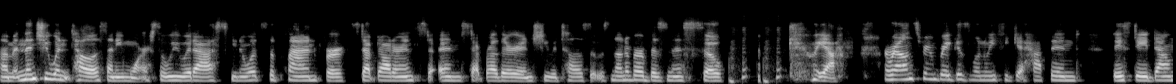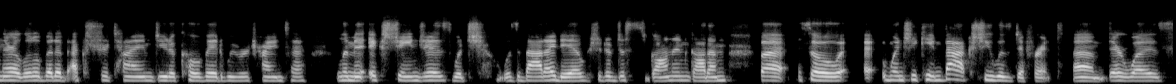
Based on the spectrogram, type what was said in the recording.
Um, and then she wouldn't tell us anymore. So we would ask, you know, what's the plan for stepdaughter and, st- and stepbrother, and she would tell us it was none of our business. So yeah, around spring break is when we think it happened. They stayed down there a little bit of extra time due to COVID. We were trying to limit exchanges, which was a bad idea. We should have just gone and got them. But so uh, when she came back, she was different. Um, there was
